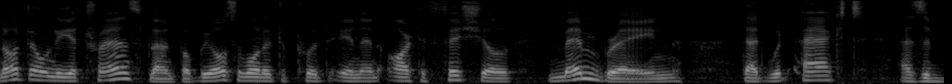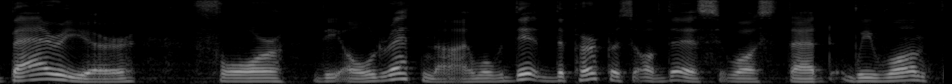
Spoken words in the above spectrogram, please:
not only a transplant, but we also wanted to put in an artificial membrane that would act as a barrier for the old retina. And what we did, the purpose of this was that we want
